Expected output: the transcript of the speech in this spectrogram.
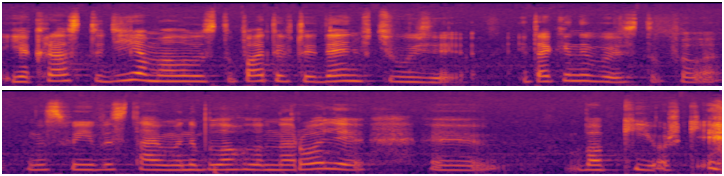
Якраз тоді я мала виступати в той день в тюзі, і так і не виступила на своїй виставі. У мене була головна роль е, бабки Йошки.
